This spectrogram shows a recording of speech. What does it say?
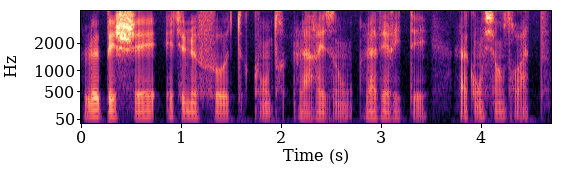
Le péché est une faute contre la raison, la vérité, la conscience droite.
